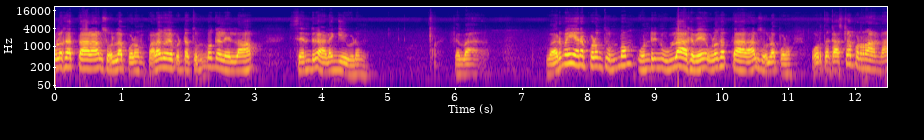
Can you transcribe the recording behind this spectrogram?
உலகத்தாரால் சொல்லப்படும். பலவகைப்பட்ட துன்பங்கள் எல்லாம் சென்று அடங்கிவிடும். இந்த வ வறுமை எனப்படும் துன்பம் ஒன்றின் உள்ளாகவே உலகத்தாரால் சொல்லப்படும். ஒருத்தன் கஷ்டப்படுறான்னா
